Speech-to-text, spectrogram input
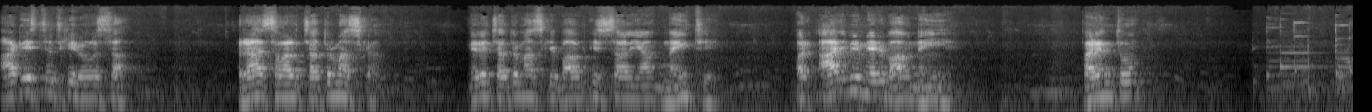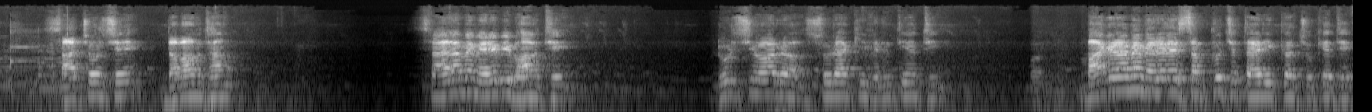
आगे स्थित की व्यवस्था रहा सवाल चातुर्मास का। मेरे चातुर्मास के भाव इस साल यहाँ नहीं थे, और आज भी मेरे भाव नहीं है। परंतु साचोर से दबाव था। साला में मेरे भी भाव थे। डुड़सी और सुरा की विनतियाँ थी। बागरा में मेरे लिए सब कुछ तैयारी कर चुके थे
